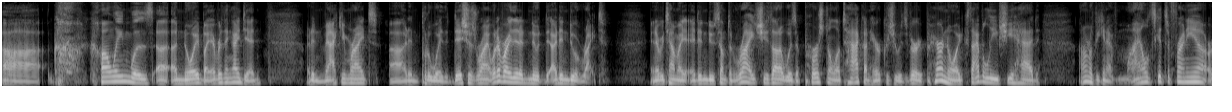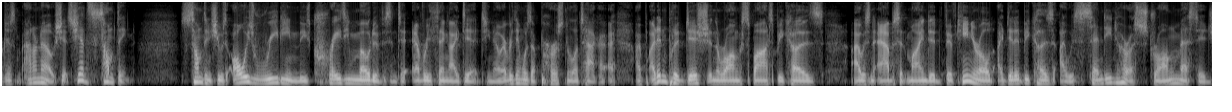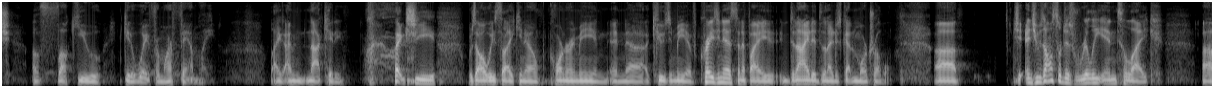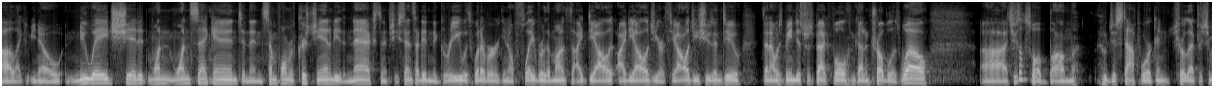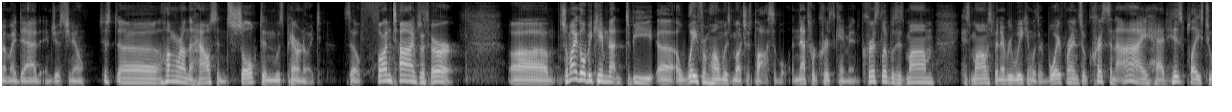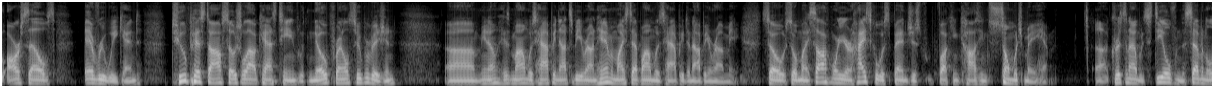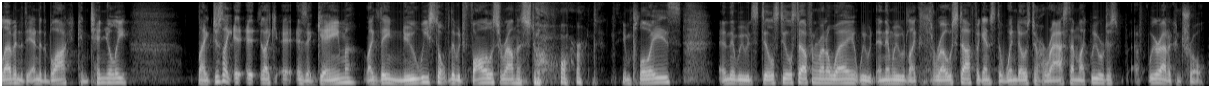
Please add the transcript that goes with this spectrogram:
Uh, Colleen was uh, annoyed by everything I did. I didn't vacuum right. Uh, I didn't put away the dishes right. Whatever I did, I didn't do it, didn't do it right. And every time I, I didn't do something right, she thought it was a personal attack on her because she was very paranoid. Because I believe she had, I don't know if you can have mild schizophrenia or just, I don't know. She she had something, something. She was always reading these crazy motives into everything I did. You know, everything was a personal attack. I, I, I didn't put a dish in the wrong spot because I was an absent minded 15 year old. I did it because I was sending her a strong message of fuck you, get away from our family. Like, I'm not kidding. like, she was always like, you know, cornering me and, and uh, accusing me of craziness. And if I denied it, then I just got in more trouble. Uh, she, and she was also just really into like, uh, like you know, new age shit at one one second, and then some form of Christianity the next. And if she sensed I didn't agree with whatever you know flavor of the month ideolo- ideology or theology she was into, then I was being disrespectful and got in trouble as well. Uh, she was also a bum who just stopped working shortly after she met my dad and just you know just uh, hung around the house and sulked and was paranoid. So fun times with her. Um, so my goal became not to be uh, away from home as much as possible, and that's where Chris came in. Chris lived with his mom. His mom spent every weekend with her boyfriend. So Chris and I had his place to ourselves every weekend. Two pissed off social outcast teens with no parental supervision. Um, you know, his mom was happy not to be around him, and my stepmom was happy to not be around me. So, so my sophomore year in high school was spent just fucking causing so much mayhem. Uh, Chris and I would steal from the 7-Eleven at the end of the block continually like just like it, it, like as a game like they knew we stole they would follow us around the store the employees and then we would still steal stuff and run away. We would and then we would like throw stuff against the windows to harass them. Like we were just we were out of control.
